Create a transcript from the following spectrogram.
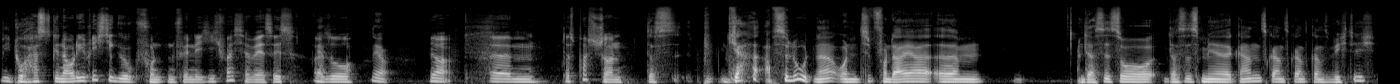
du hast genau die richtige gefunden, finde ich. Ich weiß ja, wer es ist. Also, Ja. ja, ähm, das passt schon. Das, ja, absolut, ne? Und von daher, ähm, das ist so, das ist mir ganz, ganz, ganz, ganz wichtig.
